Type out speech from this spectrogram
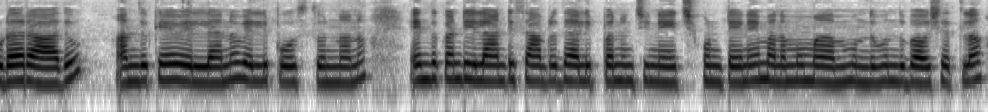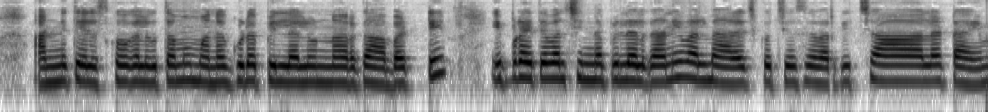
కూడా రాదు. అందుకే వెళ్ళాను వెళ్ళి పోస్తున్నాను. ఎందుకంటే ఇలాంటి సాంప్రదాయాలు ఇప్పటి నుంచి నేర్చుకుంటేనే మనము మన ముందు ముందు భవిష్యత్తులో అన్ని తెలుసుకోగలుగుతాము. మనకు కూడా పిల్లలు ఉన్నారు కాబట్టి. ఇప్పుడైతే వాళ్ళు చిన్న పిల్లలు కానీ వాళ్ళు మ్యారేజ్కి వచ్చేసే వరకు చాలా టైం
